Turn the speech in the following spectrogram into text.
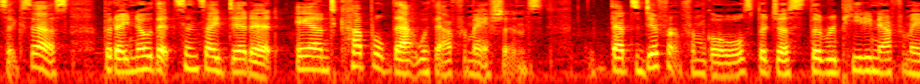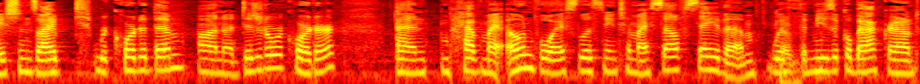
success, but I know that since I did it and coupled that with affirmations, that's different from goals, but just the repeating affirmations, I t- recorded them on a digital recorder and have my own voice listening to myself say them with Okay. the musical background.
